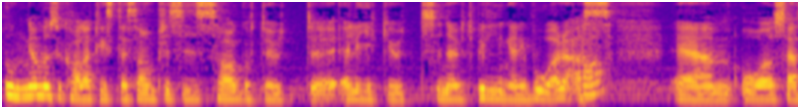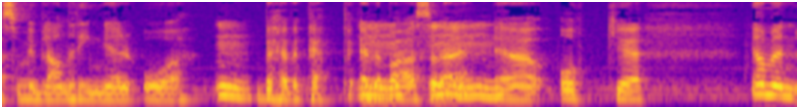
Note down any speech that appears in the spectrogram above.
unga musikalartister som precis har gått ut eller gick ut sina utbildningar i våras. Ehm, och så som ibland ringer och behöver pepp eller bara sådär. Eh, och eh, Ja men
